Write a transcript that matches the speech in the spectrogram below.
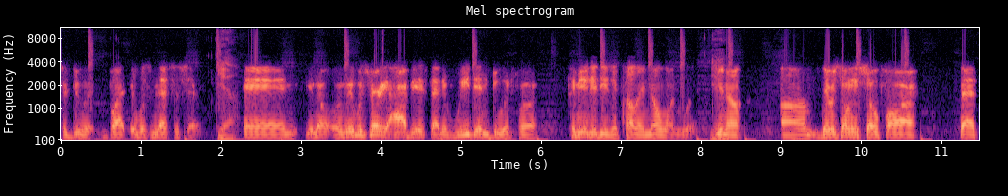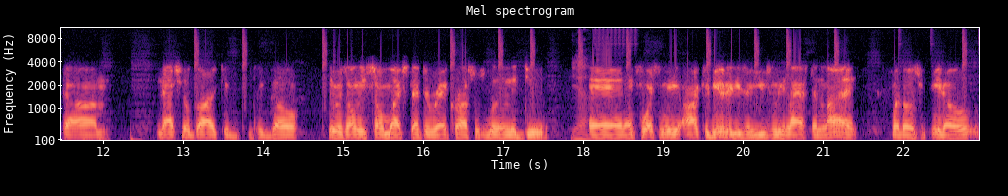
to do it, but it was necessary. Yeah. And, you know, it was very obvious that if we didn't do it for communities of color, no one would. Yeah. You know, um, there was only so far that um, National Guard could, could go. There was only so much that the Red Cross was willing to do. Yeah. And unfortunately, our communities are usually last in line for those, you know,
